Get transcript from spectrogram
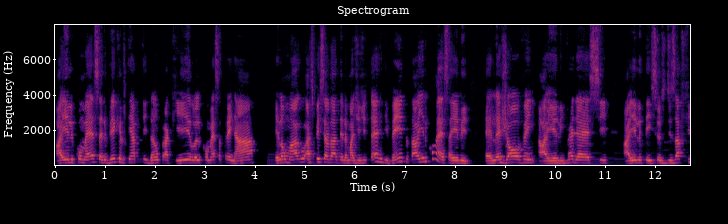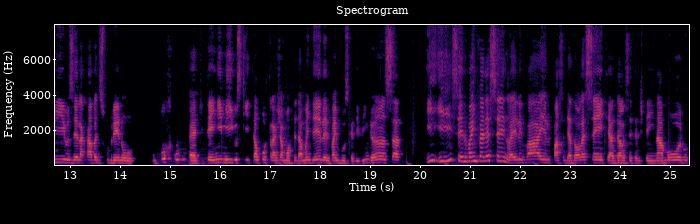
Aí ele começa, ele vê que ele tem aptidão para aquilo, ele começa a treinar. Ele é um mago, a especialidade dele é magia de terra, de vento, tal. E ele começa, aí ele, ele é jovem, aí ele envelhece, aí ele tem seus desafios, ele acaba descobrindo o, o, é, que tem inimigos que estão por trás da morte da mãe dele, ele vai em busca de vingança. E, e, isso ele vai envelhecendo. Aí ele vai, ele passa de adolescente, adolescente ele tem namoro,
